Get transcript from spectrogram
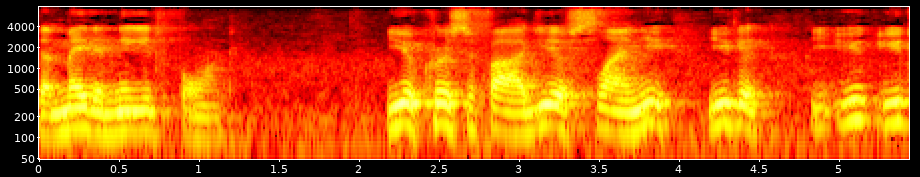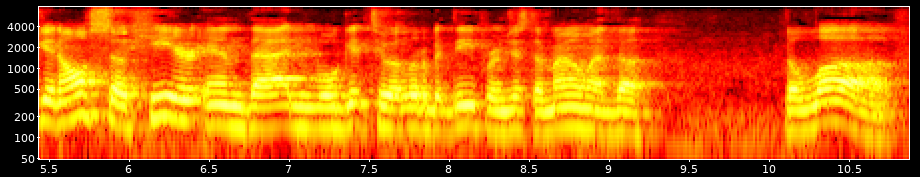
that made a need for it. You have crucified, you have slain. You you can you you can also hear in that, and we'll get to it a little bit deeper in just a moment, the the love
